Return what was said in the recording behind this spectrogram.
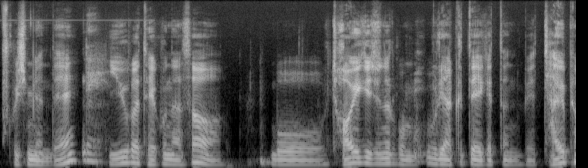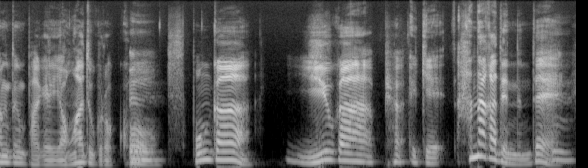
90년대 네. 이유가 되고 나서 뭐 저희 기준으로 보면 우리가 그때 얘기했던 왜 자유평등 파괴 영화도 그렇고 음. 뭔가 이유가 펴- 이렇게 하나가 됐는데 음.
